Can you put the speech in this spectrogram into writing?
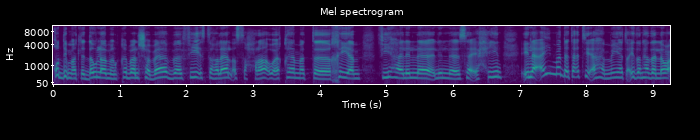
قدمت للدولة من قبل شباب في استغلال الصحراء وإقامة خيم فيها للسائحين. إلى أي مدى تأتي أهمية أيضا هذا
